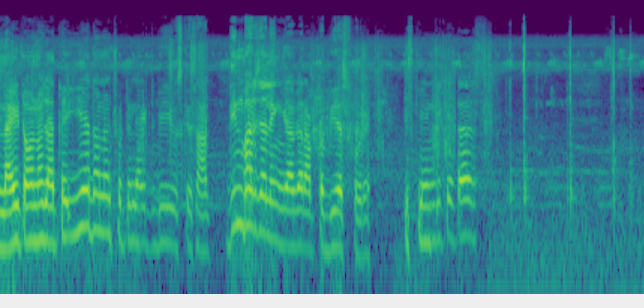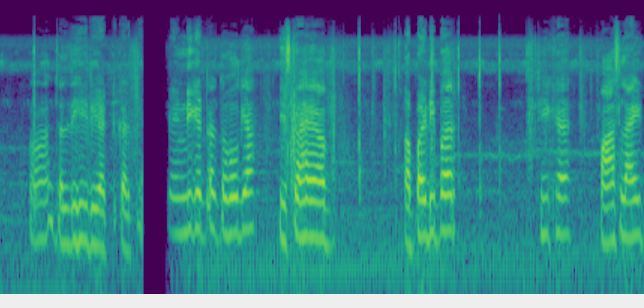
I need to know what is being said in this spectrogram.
लाइट ऑन हो जाते हैं। ये दोनों छोटे लाइट भी उसके साथ दिन भर जलेंगे अगर आपका बी एस फोर है। इसके इंडिकेटर्स हाँ जल्दी ही रिएक्ट करते हैं। इसका इंडिकेटर तो हो गया। इसका है अब अपर डिपर ठीक है। पास लाइट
